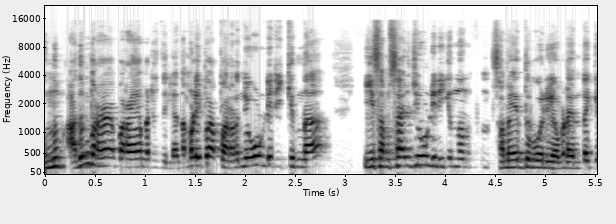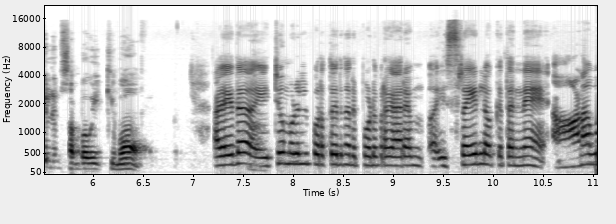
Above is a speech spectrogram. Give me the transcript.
ഒന്നും അതും പറയാൻ പറയാൻ പറ്റത്തില്ല. നമ്മളിപ്പോ പറഞ്ഞുകൊണ്ടിരിക്കുന്ന ഈ സംസാരിച്ചുകൊണ്ടിരിക്കുന്ന സമയത്ത് പോലും അവിടെ എന്തെങ്കിലും സംഭവിക്കുമോ? അതായത് ഏറ്റവും കൂടുതൽ പുറത്തുവരുന്ന റിപ്പോർട്ട് പ്രകാരം ഇസ്രയേലിലൊക്കെ തന്നെ ആണവ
